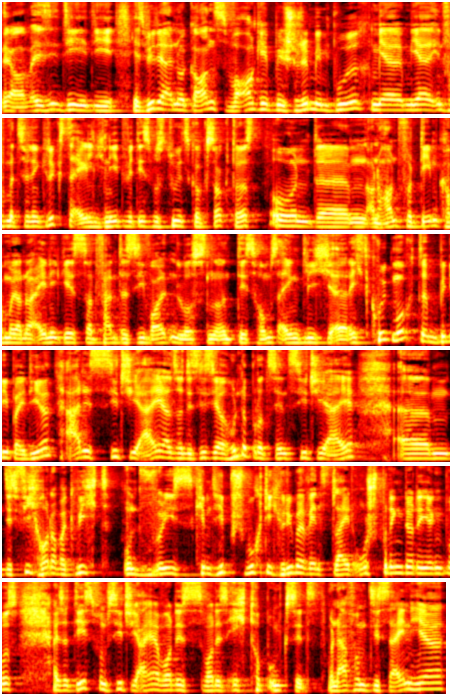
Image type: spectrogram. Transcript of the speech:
Ja, die, die, es wird ja nur ganz vage beschrieben im Buch. Mehr, mehr Informationen kriegst du eigentlich nicht, wie das, was du jetzt gerade gesagt hast. Und ähm, anhand von dem kann man ja noch einiges an Fantasie walten lassen. Und das haben sie eigentlich äh, recht cool gemacht. Dann bin ich bei dir. Auch das CGI, also das ist ja 100% CGI. Ähm, das Viech hat aber Gewicht. Und es kommt hübsch wuchtig rüber, wenn es Leid anspringt oder irgendwas. Also das vom CGI her war das, war das echt top umgesetzt. Und auch vom Design her,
